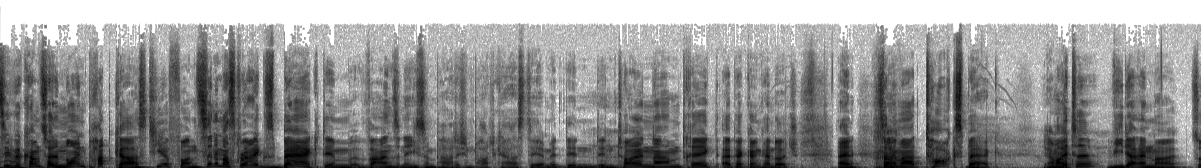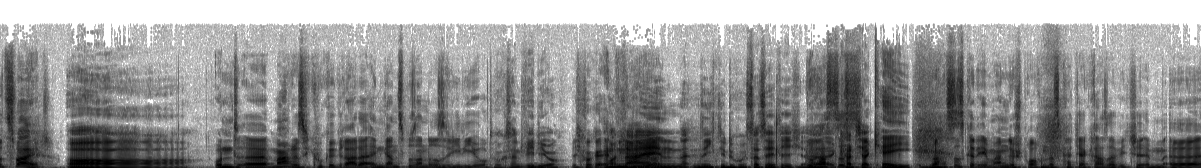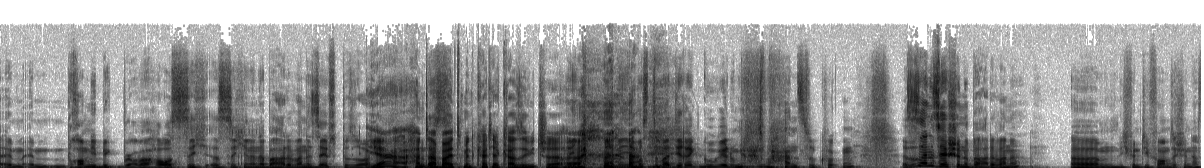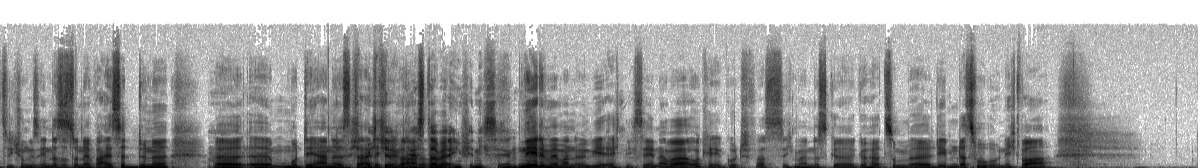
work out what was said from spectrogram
Herzlich willkommen zu einem neuen Podcast hier von Cinema Strikes Back, dem wahnsinnig sympathischen Podcast, der mit den, den tollen Namen trägt. Alper kann kein Deutsch. Nein, Cinema Talks Back. Ja. Heute wieder einmal zu zweit. Oh. Und äh, Marius, ich gucke gerade ein ganz besonderes Video. Du guckst ein Video. Ich gucke ein Oh Video. nein, Na- nicht, du guckst tatsächlich. Du hast äh, Katja Kay. Du hast es gerade eben angesprochen, dass Katja Krasavice im, äh, im, im Promi Big Brother Haus sich, es sich in einer Badewanne selbst besorgt. Ja, Handarbeit mit Katja Krasavice. Äh, ich, und ich musste mal direkt googeln, um mir das mal anzugucken. Es ist eine sehr schöne Badewanne. Ähm, ich finde die Form sehr schön. Hast du die schon gesehen? Das ist so eine weiße, dünne, äh, äh, moderne, ich stylische möchte den Badewanne. Rest aber irgendwie nicht sehen. Nee, den will man irgendwie echt nicht sehen, aber okay, gut. Was ich meine, das ge gehört zum äh, Leben dazu, nicht wahr?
